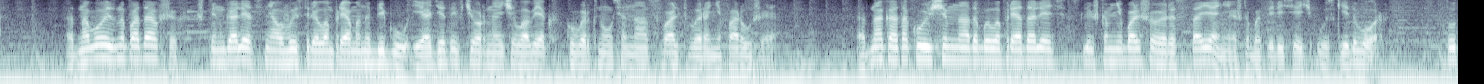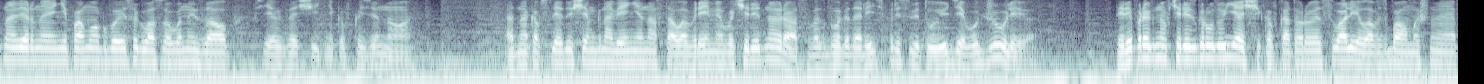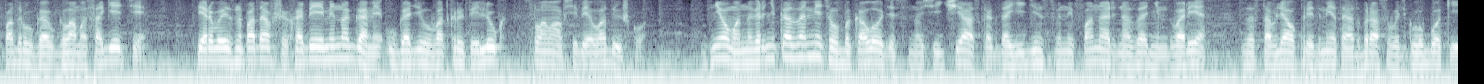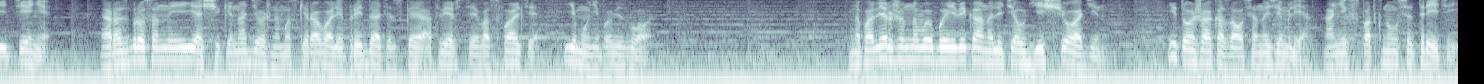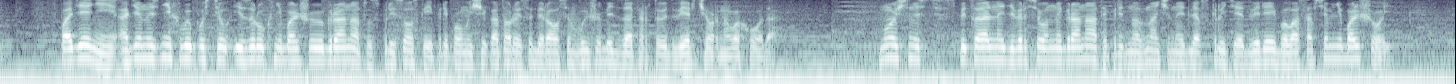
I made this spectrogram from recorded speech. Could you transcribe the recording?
Одного из нападавших Шпингалет снял выстрелом прямо на бегу, и одетый в черное человек кувыркнулся на асфальт, выронив оружие. Однако атакующим надо было преодолеть слишком небольшое расстояние, чтобы пересечь узкий двор. Тут, наверное, не помог бы и согласованный залп всех защитников казино. Однако в следующее мгновение настало время в очередной раз возблагодарить Пресвятую Деву Джулию. Перепрыгнув через груду ящиков, которую свалила взбалмошная подруга Глама Сагетти, первый из нападавших обеими ногами угодил в открытый люк, сломав себе лодыжку. Днем он наверняка заметил бы колодец, но сейчас, когда единственный фонарь на заднем дворе заставлял предметы отбрасывать глубокие тени, разбросанные ящики надежно маскировали предательское отверстие в асфальте, ему не повезло. На поверженного боевика налетел еще один. И тоже оказался на земле. О них споткнулся третий падении один из них выпустил из рук небольшую гранату с присоской, при помощи которой собирался вышибить запертую дверь черного хода. Мощность специальной диверсионной гранаты, предназначенной для вскрытия дверей, была совсем небольшой.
